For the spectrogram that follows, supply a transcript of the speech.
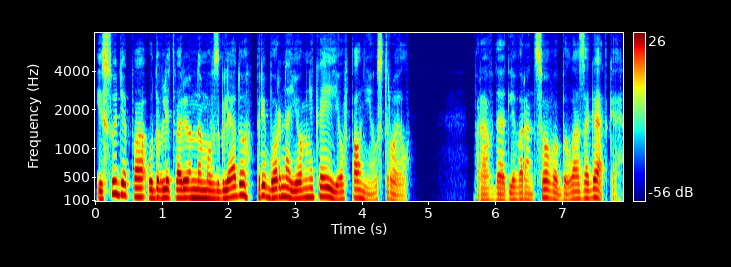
И, судя по удовлетворенному взгляду, прибор наемника ее вполне устроил. Правда, для Воронцова была загадка.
